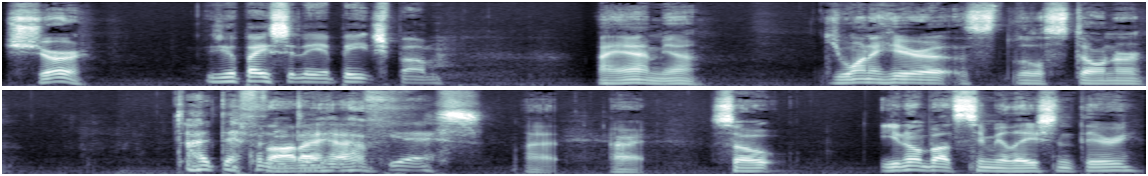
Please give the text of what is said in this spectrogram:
sure. 'Cause you're basically a beach bum. I am. Yeah. Do you want to hear a little stoner I definitely Thought I do. have? Yes. All right. All right. So, you know about simulation theory?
